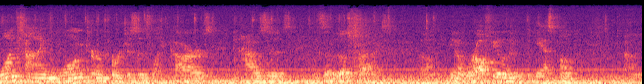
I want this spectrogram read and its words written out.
one-time, long-term purchases like cars and houses and some of those products. Um, You know, we're all feeling the gas pump. Um,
